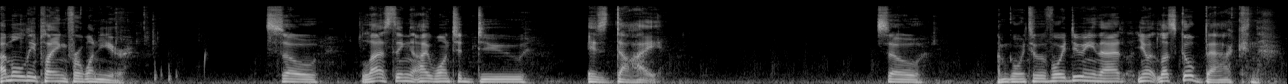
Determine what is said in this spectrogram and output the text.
I'm only playing for one year. So, last thing I want to do is die. So, I'm going to avoid doing that. You know, what? let's go back.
